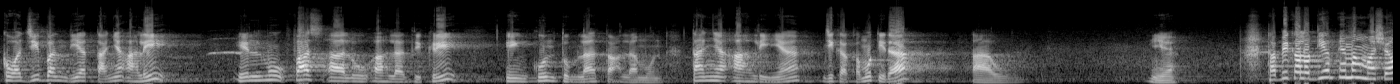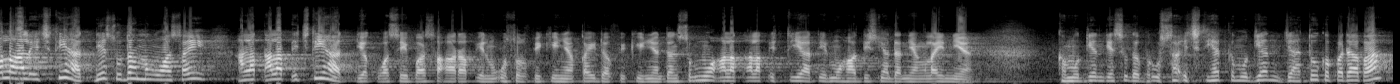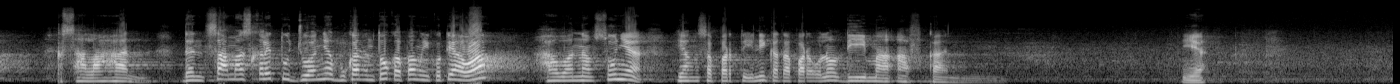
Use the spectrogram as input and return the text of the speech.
Kewajiban dia tanya ahli ilmu fas'alu ahla dzikri in kuntum la ta'lamun. Tanya ahlinya jika kamu tidak tahu. Ya. Tapi kalau dia memang masya Allah ahli ijtihad, dia sudah menguasai alat-alat ijtihad. Dia kuasai bahasa Arab, ilmu usul fikihnya, kaidah fikihnya, dan semua alat-alat ijtihad, ilmu hadisnya dan yang lainnya. Kemudian dia sudah berusaha ijtihad, kemudian jatuh kepada apa? Kesalahan. Dan sama sekali tujuannya bukan untuk apa mengikuti hawa hawa nafsunya yang seperti ini kata para ulama dimaafkan. Ya.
